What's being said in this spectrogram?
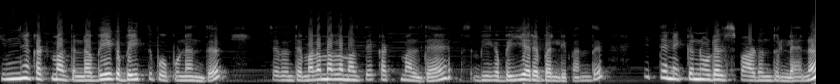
ಕಿಂಜ ಕಟ್ ಮಲ್ತಂಡ ಬೇಗ ಬೇಯ್ತು ಪೋಪುಣಂದು ಚದಂತೆ ಮಲ್ಲ ಮಲ್ಲ ಮಲ್ತೆ ಕಟ್ ಮಲ್ದೆ ಬೇಗ ಬೇಯ್ಯರೆ ಬಲ್ಲಿ ಬಂದು ಇತ್ತೆ ನೆಕ್ಕ ನೂಡಲ್ಸ್ ಪಾಡೊಂದುಲ್ಲೇನು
